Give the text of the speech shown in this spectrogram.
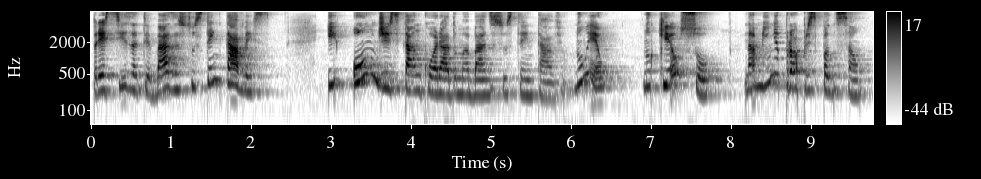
precisa ter bases sustentáveis. E onde está ancorada uma base sustentável? No eu, no que eu sou, na minha própria expansão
